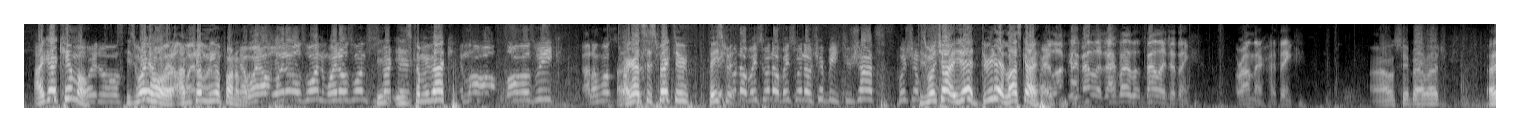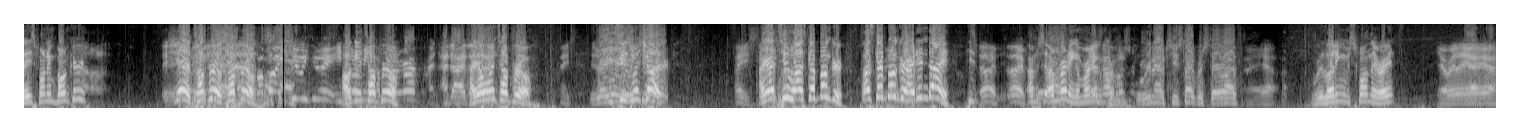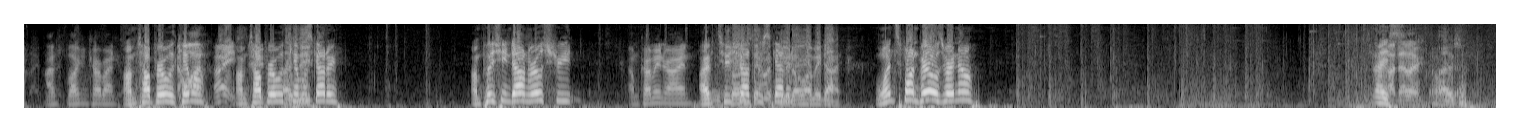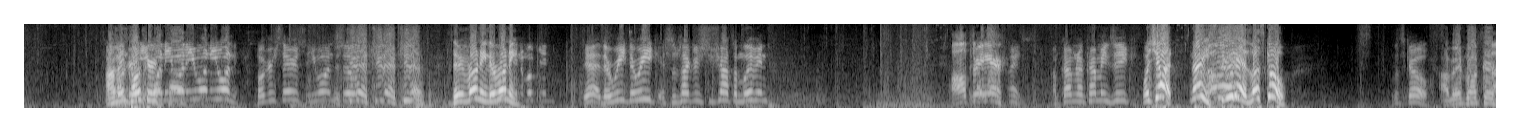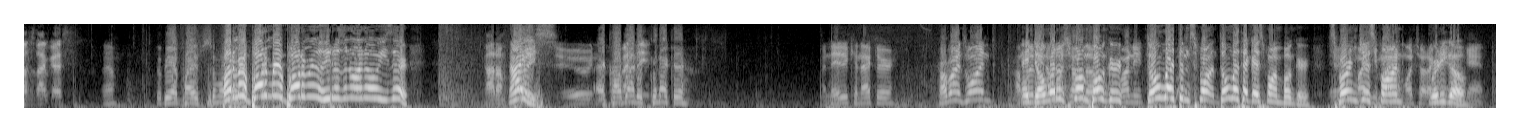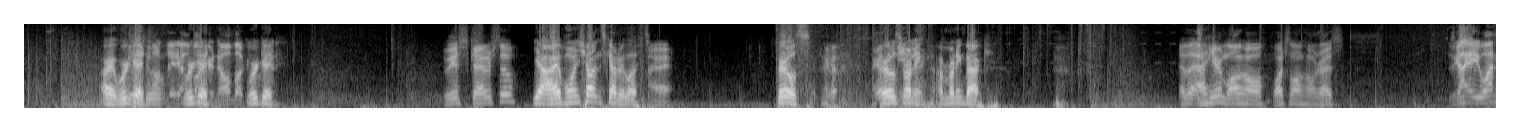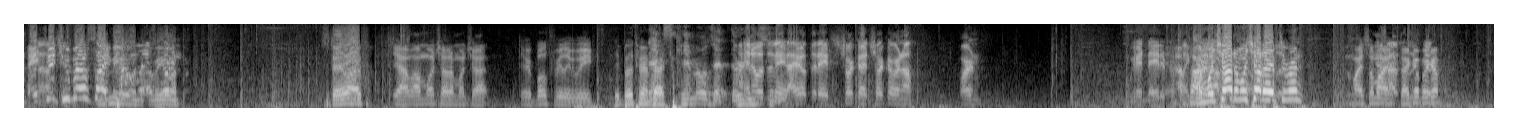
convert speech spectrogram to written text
I got Kimmel. White. He's white hole. I'm white coming up on him. Yeah, White Hole- Hole's one, White Hole's one, He- he's coming back. And Long Hole, Long Hole's weak. Got Long I got Suspector. Base window, base window, base window, Trippy. Two shots. Push him. He's one shot. He's dead. Three dead. Last guy. Hey, last guy, Bell Ledge. I have Bell- Bell I think. Around there, I think. I don't see a bad ledge. Are they spawning bunker? I don't know. They Yeah, top rail, top rail. Oh, E2, E2, E2, I'll get top rail. I, I died. I got one top rail. Nice. He's right here, sees one shot. Nice. I got two. Last guy bunker. Last guy bunker. I didn't die. He's. Alive, alive. I'm, s- I'm running. I'm running Yeah, from him. him. We're gonna have two snipers. Stay alive. Uh, yeah. We're letting him spawn there, right? Yeah, really, yeah, yeah. I'm blocking carbine. I'm top row with Come Kimmel. Nice, I'm top dude. row with Nice, Kimmel scatter. I'm pushing down Rose Street. I'm coming, Ryan. I have two Troy, shots of with scatter. Don't let me die. One spawn barrels right now. Nice. Another. Nice. I'm in Bunker, bunker. E1, E1, E1, E1. Bunker stairs, E1 There's still. two there, two there, two there. They're running. They're running. I'm looking. Yeah, they're weak, they're weak. Suspector's, two shots, I'm living. All three here. Nice. I'm coming, I'm coming, Zeke. One shot. Nice. Oh, three dead. Let's go. Let's go. I'm in bunker. Stop, snipe, guys. Could be at pipe. Someone. Bottom rail. Bottom rail. Bottom rail. He doesn't know I know he's there. Got him. Nice. Dude. At carbine connector. I needed connector. Carbine's one. I'm Hey, don't let him spawn shot, though. bunker. Money. Don't let them spawn. Don't let that guy spawn bunker. Yeah, Spartan just spawned. one shot, I Where'd he go? All right, we're good. two. I'll stay down We're good. We're good. Do we have scatter still? Yeah, I have one shot and scatter left. Alright. Barrels. I got, I got Barrels running. I'm running back. I, I hear him long haul. Watch long haul, guys. This guy A1. Hey, Uh, two, two barrel side. I'm E1, I'm E1. Stay alive. Yeah, I'm, I'm one shot. I'm one shot. They're both really weak. They both ran back. Next cameras at 32. I know what the nade. I know what the nade. Shortcut, shortcut right now. Pardon. We got naded from I'm like. I'm one shot. I'm one shot. I have to run. So mine, so Yeah, Back up, back up.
